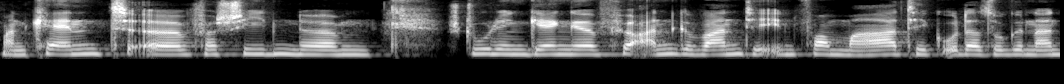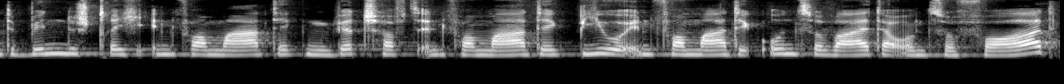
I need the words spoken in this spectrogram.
man kennt äh, verschiedene Studiengänge für angewandte Informatik oder sogenannte Bindestrich-Informatiken, Wirtschaftsinformatik, Bioinformatik und so weiter und so fort.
